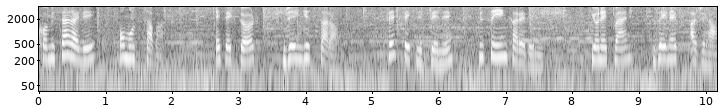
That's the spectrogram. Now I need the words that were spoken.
Komiser Ali Umut Tabak Efektör Cengiz Saral Ses Teknisyeni Hüseyin Karadeniz Yönetmen Zeynep Acıhan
